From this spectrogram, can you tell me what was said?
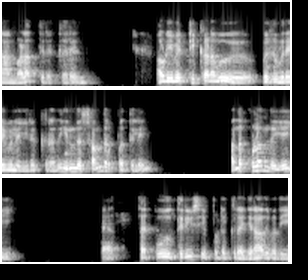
நான் வளர்த்திருக்கிறேன். அவருடைய வெற்றி கனவு வெகு விரைவில் இருக்கிறது. இந்த சந்தர்ப்பத்திலே அந்த குழந்தையை தற்போது தெரிவு செய்யப்பட்டிருக்கிற ஜனாதிபதி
